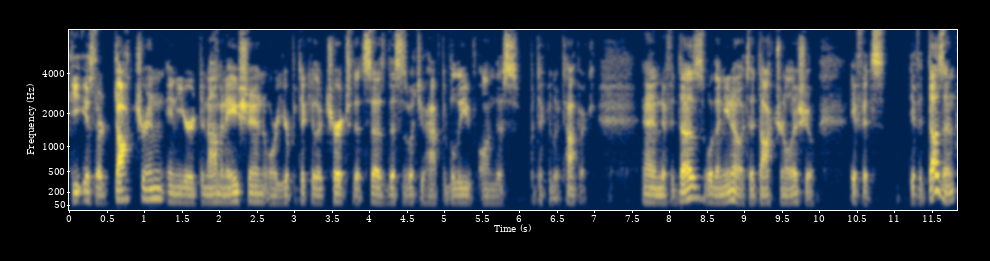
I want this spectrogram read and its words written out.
Is there doctrine in your denomination or your particular church that says this is what you have to believe on this particular topic? And if it does, well, then you know it's a doctrinal issue. If it's if it doesn't,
